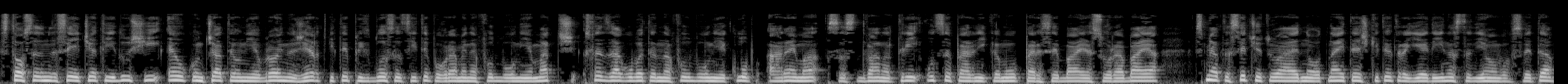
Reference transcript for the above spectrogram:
174 души е окончателният брой на жертвите при сблъсъците по време на футболния матч след загубата на футболния клуб Арема с 2 на 3 от съперника му Персебая Сурабая. Смята се, че това е едно от най-тежките трагедии на стадион в света.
